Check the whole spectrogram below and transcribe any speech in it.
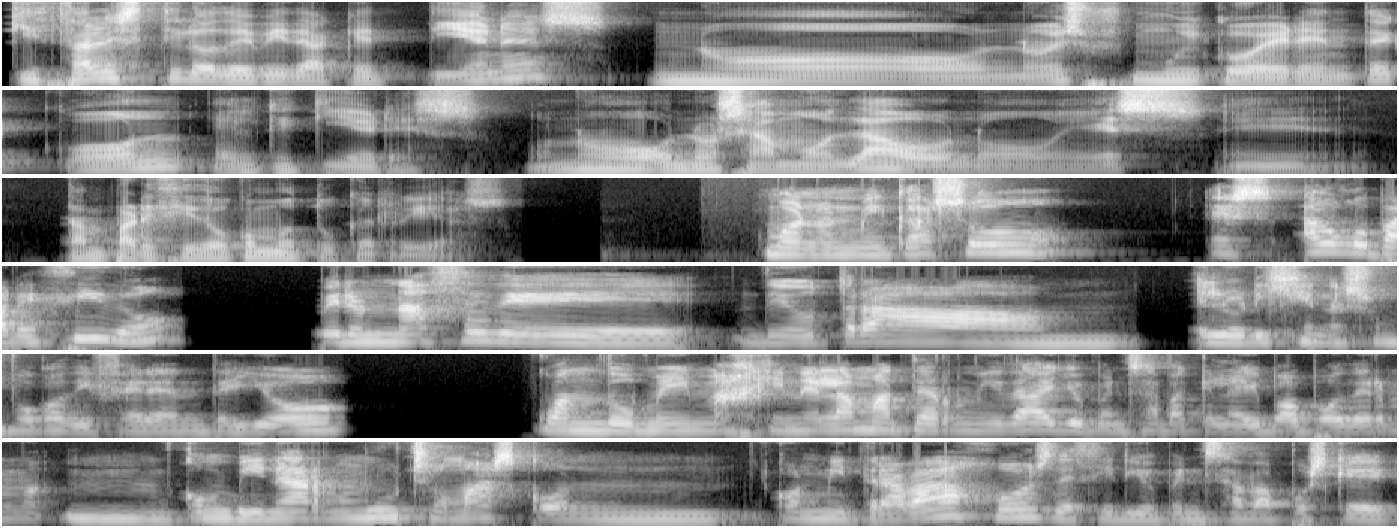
quizá el estilo de vida que tienes no, no es muy coherente con el que quieres. O no, no se amolda o no es eh, tan parecido como tú querrías. Bueno, en mi caso es algo parecido, pero nace de, otra... Mm, el origen es un poco diferente. Yo cuando me imaginé la maternidad, yo pensaba que la iba a poder mm, combinar mucho más con, mi trabajo, es decir, yo pensaba pues que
